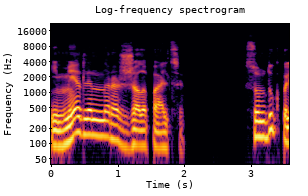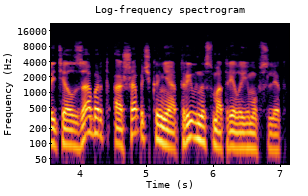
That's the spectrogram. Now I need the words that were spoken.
и медленно разжала пальцы. Сундук полетел за борт, а Шапочка неотрывно смотрела ему вслед.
